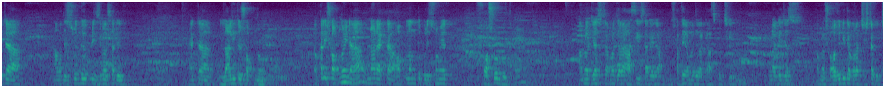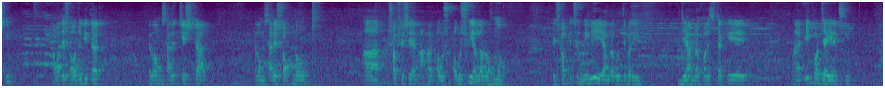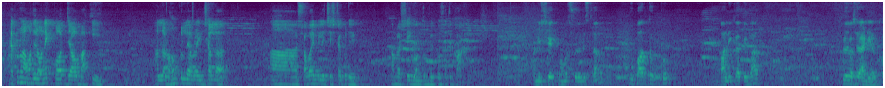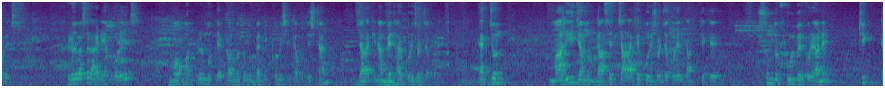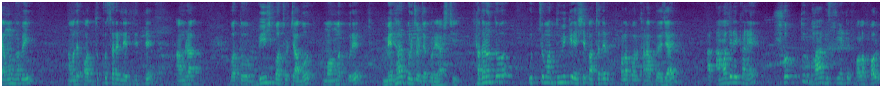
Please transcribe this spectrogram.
এটা আমাদের শ্রদ্ধেয় প্রিন্সিপাল স্যারের একটা লালিত স্বপ্ন। খালি স্বপ্নই না, ওনার একটা অক্লান্ত পরিশ্রমের ফসল বলতে পারেন। আমরা জাস্ট আমরা যারা আসি স্যারের সাথে আমরা যারা কাজ করছি ওনাকে জাস্ট আমরা সহযোগিতা করার চেষ্টা করছি। আমাদের সহযোগিতার এবং স্যারের চেষ্টা এবং স্যারের স্বপ্ন সবশেষে অবশ্যই আল্লাহর রহমত। এই সব কিছু মিলিয়ে আমরা বলতে পারি যে আমরা কলেজটাকে এই পর্যায়ে এনেছি। এখনও আমাদের অনেক পথ যাওয়া বাকি। আল্লাহ রহম করলে আমরা ইনশাল্লাহ সবাই মিলে চেষ্টা করে আমরা সেই গন্তব্যে পৌঁছাতে পারব। আমি শেখ মোহাম্মদ সৈয়দুল ইসলাম, উপাধ্যক্ষ, বালিকা বিভাগ Firozbasar ideal college. Firozbasar ideal college মোহাম্মদপুরের মধ্যে একটা অন্যতম ব্যতিক্রমী শিক্ষা প্রতিষ্ঠান, যারা কিনা মেধার পরিচর্যা করে। একজন মালি যেমন গাছের চারাকে পরিচর্যা করে, তার থেকে সুন্দর ফুল বের করে আনে, ঠিক তেমনভাবেই আমাদের অধ্যক্ষ স্যারের নেতৃত্বে আমরা গত ২০ বছর যাবৎ মোহাম্মদপুরে মেধার পরিচর্যা করে আসছি। সাধারণত উচ্চ মাধ্যমিকে এসে বাচ্চাদের ফলাফল খারাপ হয়ে যায়। আর আমাদের এখানে সত্তর ভাগ স্টুডেন্টের ফলাফল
